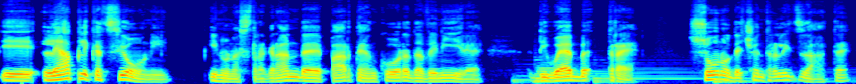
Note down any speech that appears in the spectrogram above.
E le applicazioni, in una stragrande parte ancora da venire, di Web 3 sono decentralizzate?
